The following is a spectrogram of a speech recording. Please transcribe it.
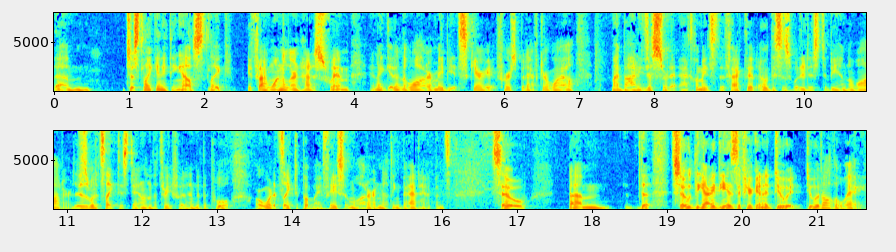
um, just like anything else, like if I want to learn how to swim and I get in the water, maybe it's scary at first, but after a while, my body just sort of acclimates to the fact that, oh, this is what it is to be in the water. This is what it's like to stand on the three foot end of the pool, or what it's like to put my face in water and nothing bad happens. So, um, the so the idea is if you're going to do it, do it all the way.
